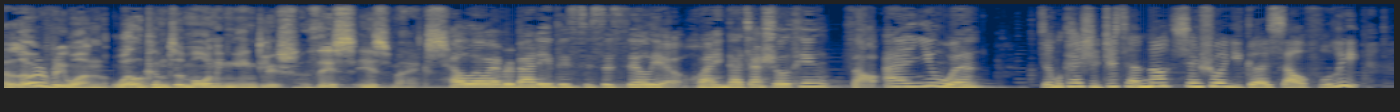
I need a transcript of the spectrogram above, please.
Hello, everyone. Welcome to Morning English. This is Max. Hello, everybody. This is Cecilia. 欢迎大家收听早安英文。节目开始之前呢，先说一个小福利。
